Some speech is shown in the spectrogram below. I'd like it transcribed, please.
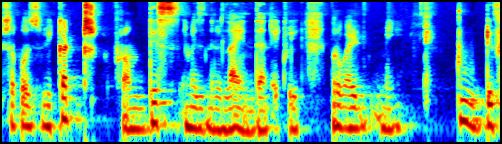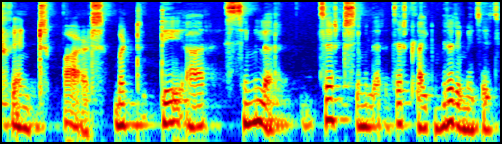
suppose we cut from this imaginary line then it will provide me two different parts but they are similar just similar just like mirror images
